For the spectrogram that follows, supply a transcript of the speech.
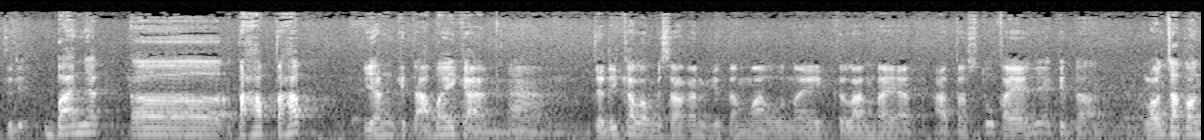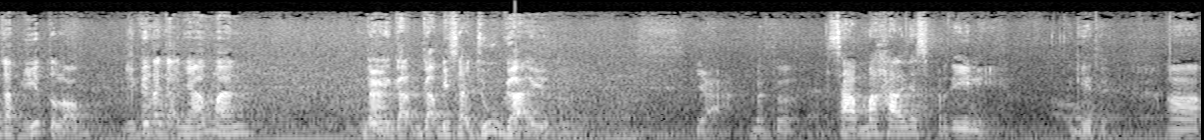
jadi banyak eh, tahap-tahap yang kita abaikan Ah. jadi kalau misalkan kita mau naik ke lantai at- atas tuh kayaknya kita loncat-loncat gitu loh jadi kita nggak nyaman Nah. nggak nggak bisa juga gitu Ya, betul. Sama halnya seperti ini. Gitu. Uh,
